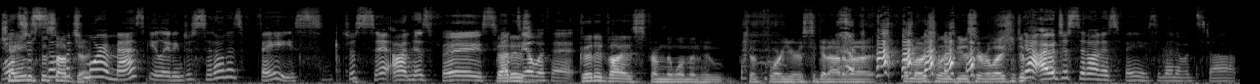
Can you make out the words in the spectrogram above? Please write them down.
Well, Change it's just the so subject. much more emasculating. Just sit on his face. Just sit on his face. That He'll is deal with it. Good advice from the woman who took four years to get out of a emotionally abusive relationship. Yeah, I would just sit on his face and then it would stop.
